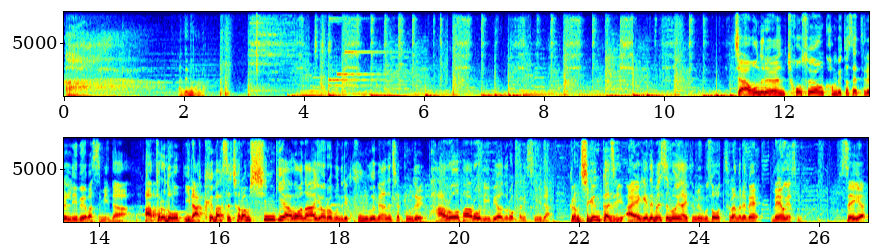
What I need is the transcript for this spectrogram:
아, 안 되는 걸로. 자, 오늘은 초소형 컴퓨터 세트를 리뷰해봤습니다. 앞으로도 이 라크박스처럼 신기하거나 여러분들이 궁금해하는 제품들 바로바로 리뷰하도록 하겠습니다. 그럼 지금까지 알게 되면 쓸모있는 아이템 연구소 트라메랩의 매영이었습니다. See ya!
